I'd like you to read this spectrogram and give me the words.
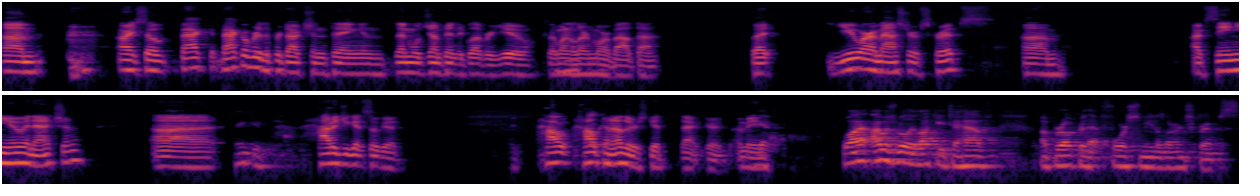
Um all right. So back back over to the production thing and then we'll jump into glover u because i want to learn more about that. But you are a master of scripts. Um, i've seen you in action. Uh, thank you. how did you get so good how how can others get that good? I mean, yeah. well, I, I was really lucky to have a broker that forced me to learn scripts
